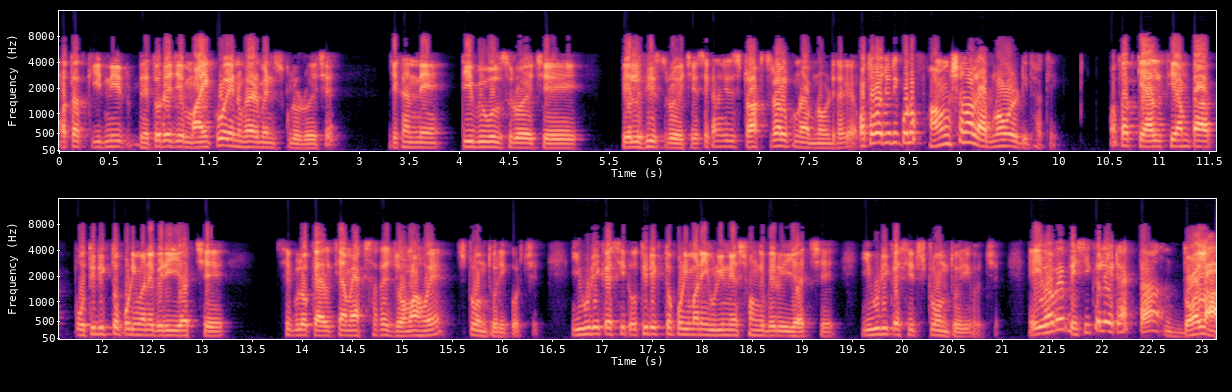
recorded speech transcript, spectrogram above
অর্থাৎ কিডনির ভেতরে যে মাইক্রো এনভায়রনমেন্টসগুলো রয়েছে, যেখানে টিবিউলস রয়েছে পেলভিস রয়েছে, সেখানে যদি স্ট্রাকচারাল কোনো অ্যাবনর্মালিটি থাকে, অথবা যদি কোনো ফাংশনাল অ্যাবনর্মালিটি থাকে অর্থাৎ ক্যালসিয়ামটা অতিরিক্ত পরিমাণে বেরিয়ে যাচ্ছে, সেগুলো ক্যালসিয়াম একসাথে জমা হয়ে স্টোন তৈরি করছে। ইউরিক অ্যাসিড অতিরিক্ত পরিমাণে ইউরিনের সঙ্গে বেরিয়ে যাচ্ছে, ইউরিক অ্যাসিড স্টোন তৈরি হচ্ছে। এইভাবে বেসিক্যালি এটা একটা দলা,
